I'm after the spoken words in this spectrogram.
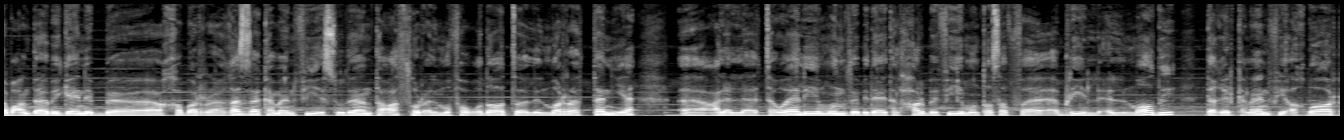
طبعا ده بجانب آه، خبر غزة. كمان في السودان تعثر المفاوضات للمرة الثانية على التوالي منذ بداية الحرب في منتصف أبريل الماضي. ده غير كمان في أخبار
